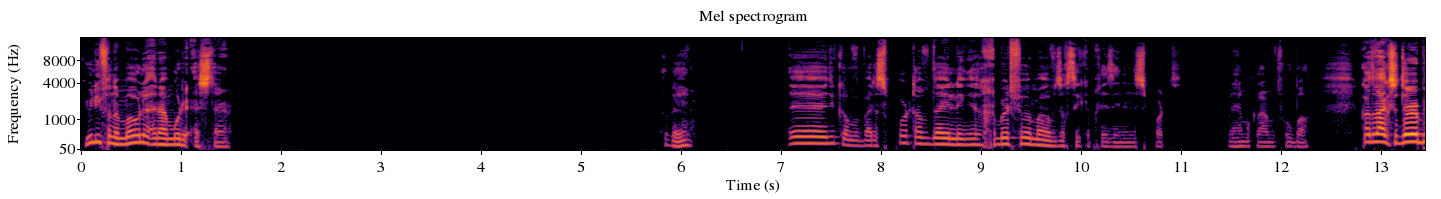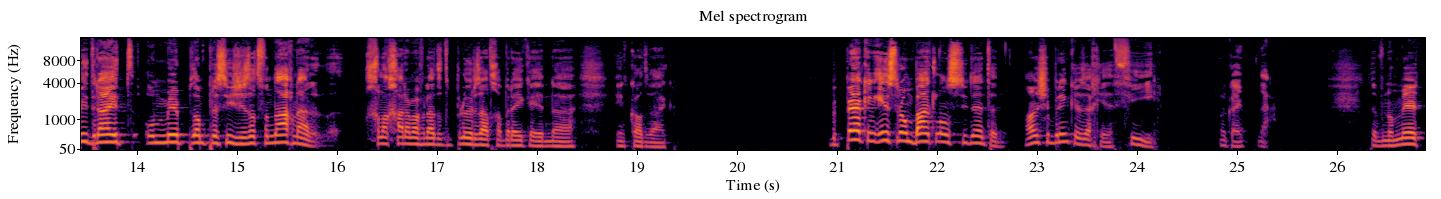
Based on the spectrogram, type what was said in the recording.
Julie van der Molen en haar moeder Esther. Oké. Eh, nu komen we bij de sportafdeling. Er gebeurt veel. Zegt ze, ik heb geen zin in de sport. Ik ben helemaal klaar met voetbal. Katwijkse derby draait om meer dan prestige. Is dat vandaag? Nou, ga ga er maar vanuit dat de pleuris gaat breken in, eh, in Katwijk. Beperking instroom buitenlandse studenten. Hansje Brinker zeg je. Fee. Oké, nou. Hebben we nog meer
